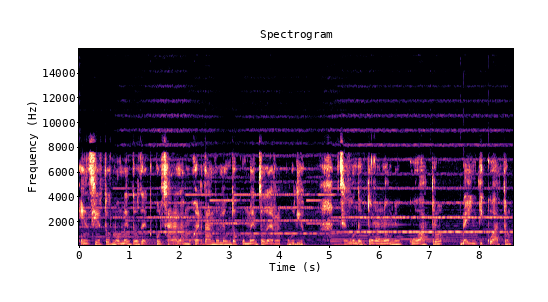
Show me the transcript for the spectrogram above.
en ciertos momentos de expulsar a la mujer dándole un documento de repudio. Según Deuteronomio 4, 24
